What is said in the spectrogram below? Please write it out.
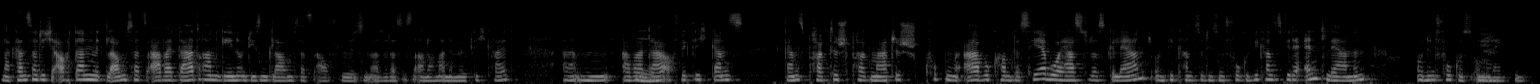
Und da kannst du natürlich auch dann mit Glaubenssatzarbeit da dran gehen und diesen Glaubenssatz auflösen. Also das ist auch nochmal eine Möglichkeit. Ähm, aber mhm. da auch wirklich ganz, ganz praktisch, pragmatisch gucken, ah, wo kommt das her, woher hast du das gelernt und wie kannst du diesen Fokus, wie kannst du es wieder entlernen und den Fokus umlenken. Ja.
